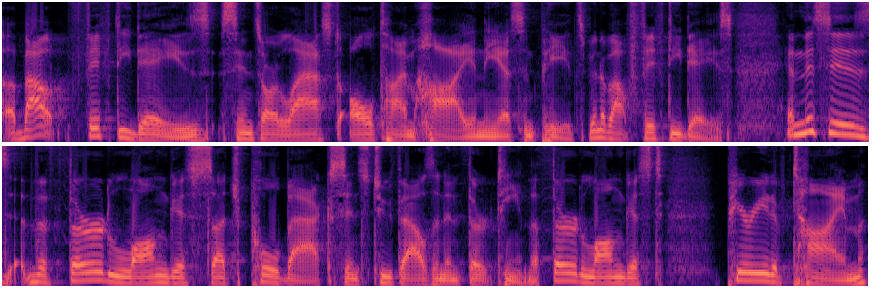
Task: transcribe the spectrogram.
about 50 days days since our last all-time high in the S&P. It's been about 50 days. And this is the third longest such pullback since 2013. The third longest period of time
